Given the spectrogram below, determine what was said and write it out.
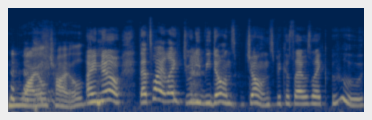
Wild child. I know. That's why I like Junie B. Jones, Jones because I was like, ooh,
